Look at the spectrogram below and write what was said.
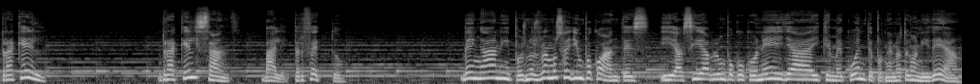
Raquel. Raquel Sanz. Vale, perfecto. Venga, Ani, pues nos vemos allí un poco antes y así hablo un poco con ella y que me cuente porque no tengo ni idea.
